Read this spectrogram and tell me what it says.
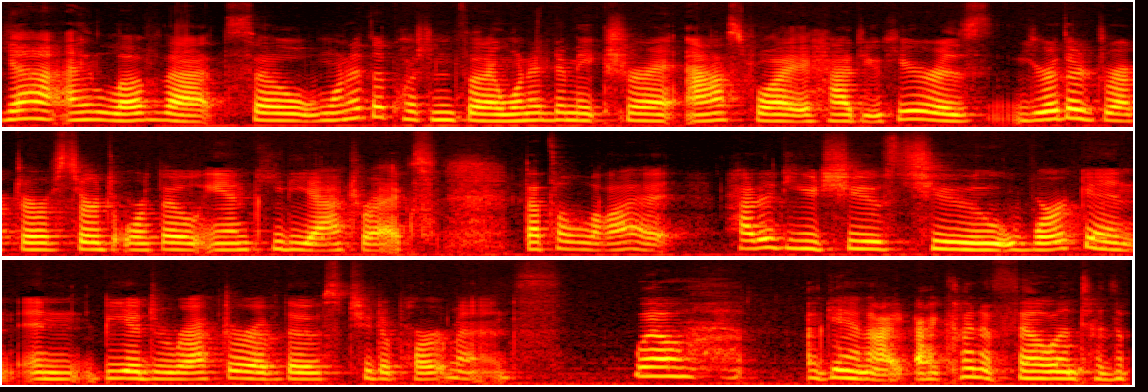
Yeah, I love that. So, one of the questions that I wanted to make sure I asked while I had you here is you're the director of Surge Ortho and Pediatrics. That's a lot. How did you choose to work in and be a director of those two departments? Well, again, I, I kind of fell into the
